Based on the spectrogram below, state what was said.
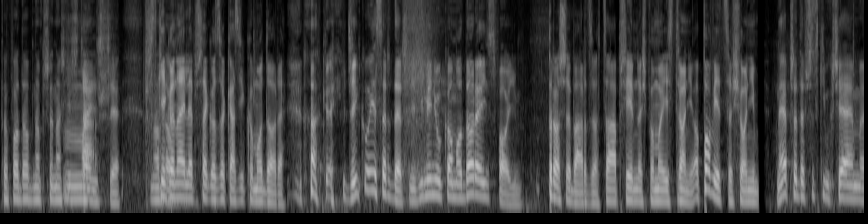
To podobno przynosi szczęście. No Wszystkiego dobrze. najlepszego z okazji Commodore. Okej, Dziękuję serdecznie w imieniu Commodore i swoim. Proszę bardzo, cała przyjemność po mojej stronie. Opowiedz coś o nim. No ja przede wszystkim chciałem e,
